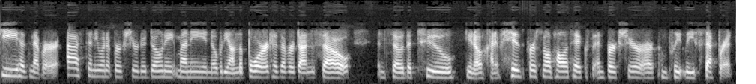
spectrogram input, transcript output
he has never asked anyone at Berkshire to donate money, and nobody on the board has ever done so. And so the two, you know, kind of his personal politics and Berkshire are completely separate.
